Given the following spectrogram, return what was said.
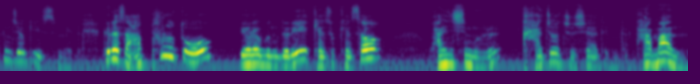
흔적이 있습니다. 그래서 앞으로도 여러분들이 계속해서 관심을 가져주셔야 됩니다. 다만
